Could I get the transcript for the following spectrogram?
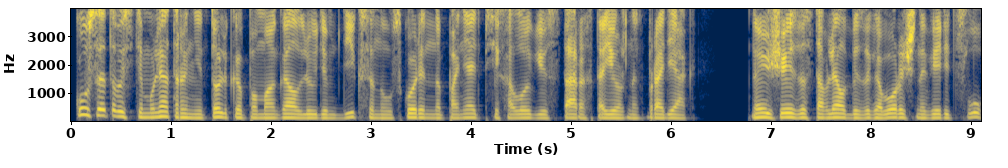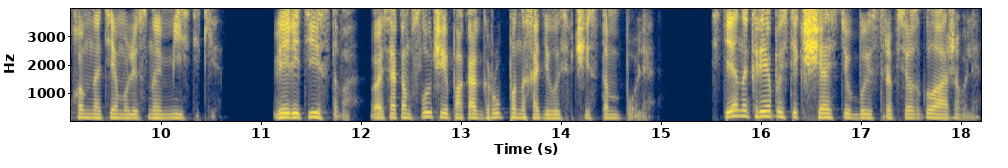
Вкус этого стимулятора не только помогал людям Диксона ускоренно понять психологию старых таежных бродяг, но еще и заставлял безоговорочно верить слухам на тему лесной мистики. Верить истово, во всяком случае, пока группа находилась в чистом поле. Стены крепости, к счастью, быстро все сглаживали.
